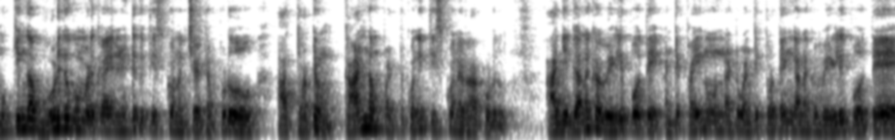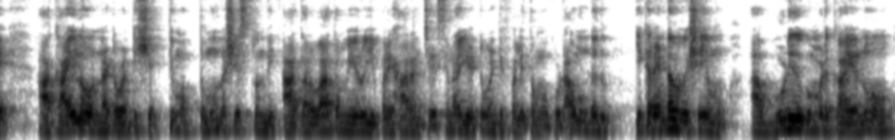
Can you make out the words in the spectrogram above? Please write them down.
ముఖ్యంగా బూడిద గుమ్మడికాయని ఇంటికి తీసుకొని వచ్చేటప్పుడు ఆ తొటెం కాండం పట్టుకొని తీసుకొని రాకూడదు. అది గనక వెళ్ళిపోతే అంటే పైన ఉన్నటువంటి తొటెం గనక వెళ్ళిపోతే ఆ కాయలో ఉన్నటువంటి శక్తి మొత్తము నశిస్తుంది. ఆ తర్వాత మీరు ఈ పరిహారం చేసినా ఎటువంటి ఫలితము కూడా ఉండదు. ఇక రెండవ విషయము ఆ బూడిద గుమ్మడికాయను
